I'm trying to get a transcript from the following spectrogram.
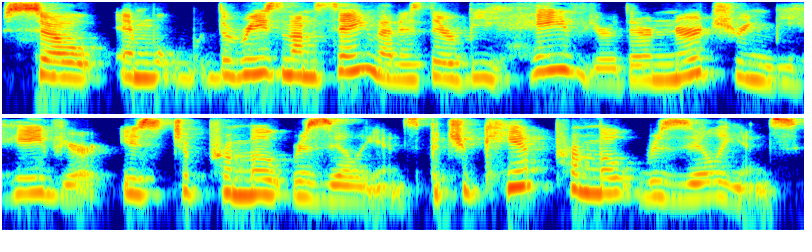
So, and the reason I'm saying that is their behavior, their nurturing behavior is to promote resilience. But you can't promote resilience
